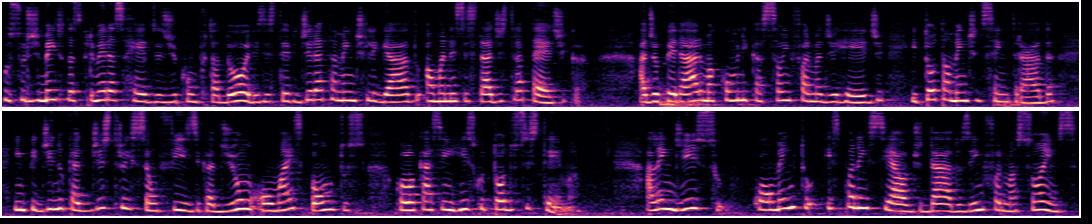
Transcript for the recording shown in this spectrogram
O surgimento das primeiras redes de computadores esteve diretamente ligado a uma necessidade estratégica, a de operar uma comunicação em forma de rede e totalmente descentrada, impedindo que a destruição física de um ou mais pontos colocasse em risco todo o sistema. Além disso, com o aumento exponencial de dados e informações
